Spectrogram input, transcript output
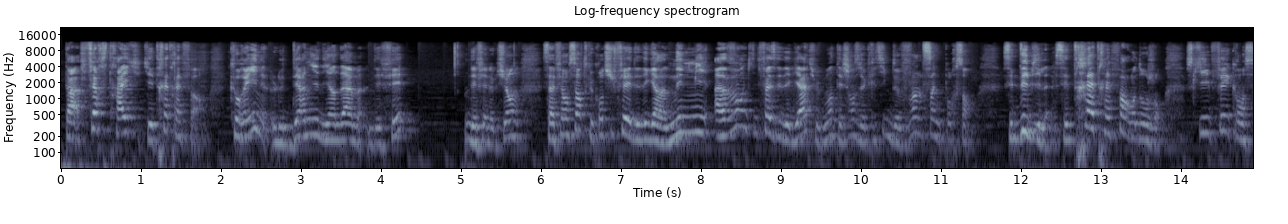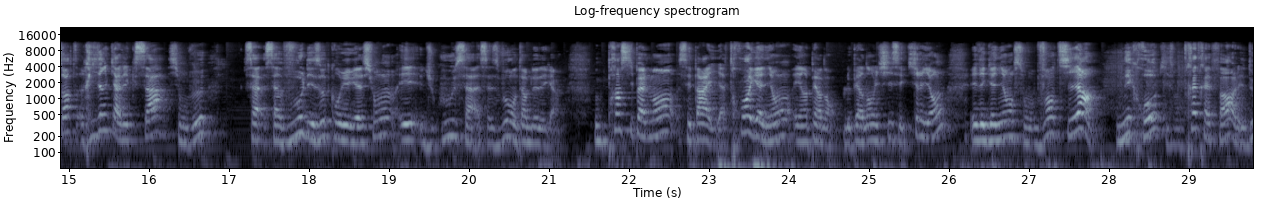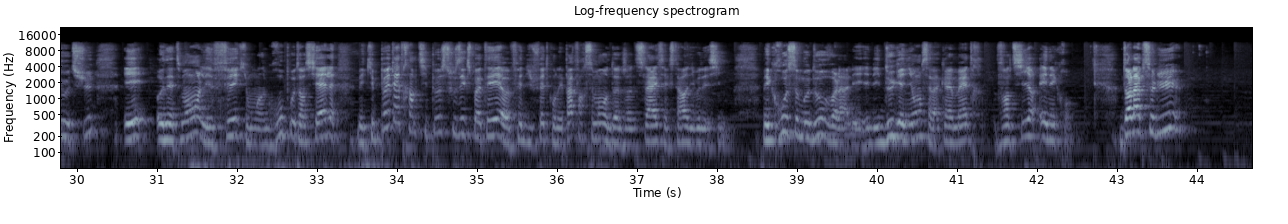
t'as First Strike qui est très très fort. Coréine, le dernier lien d'âme des fées, des fées nocturnes, ça fait en sorte que quand tu fais des dégâts à un ennemi avant qu'il te fasse des dégâts, tu augmentes tes chances de critique de 25%. C'est débile, c'est très très fort en donjon. Ce qui fait qu'en sorte, rien qu'avec ça, si on veut, ça, vaut les autres congrégations et du coup ça, se vaut en termes de dégâts. Donc principalement c'est pareil, il y a trois gagnants et un perdant. Le perdant ici c'est Kyrian et les gagnants sont Ventir, Necro qui sont très très forts, les deux au-dessus et honnêtement les fées qui ont un gros potentiel mais qui peut être un petit peu sous-exploité au fait du fait qu'on n'est pas forcément en Dungeon Slice etc au niveau des sims. Mais grosso modo voilà, les, les deux gagnants ça va quand même être Ventir et Necro. Dans l'absolu,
